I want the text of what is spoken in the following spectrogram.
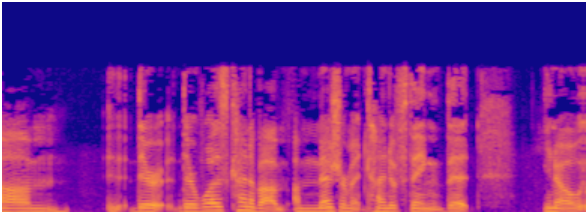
um, there, there was kind of a, a measurement kind of thing that, you know,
